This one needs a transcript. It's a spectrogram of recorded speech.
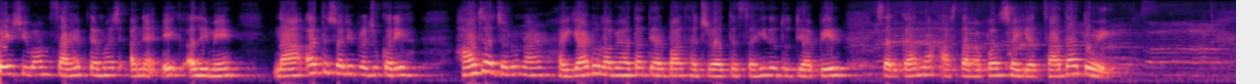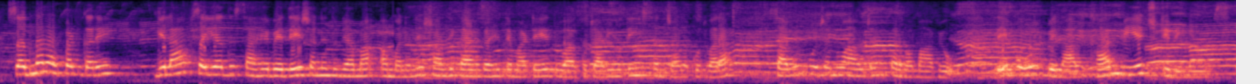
પેશ ઇમામ સાહેબ તેમજ અન્ય એક અલીમે નાઅત શરીફ રજૂ કરી હાજર જરૂરના હૈયા ડોલાવ્યા હતા. ત્યારબાદ હજરત શહીદ દુધિયા પીર સરકારના આસ્થાના પર સૈયદ સાદાતોએ સંદલ અર્પણ કરી. ગિલાબ સૈયદ સાહેબે દેશ અને દુનિયામાં અમન અને શાંતિ કાયમ રહે તે માટે દુઆ ગુજારી હતી. સંચાલકો દ્વારા સામી પૂજનનું આયોજન કરવામાં આવ્યું. Report Bilal Khan BHTV news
